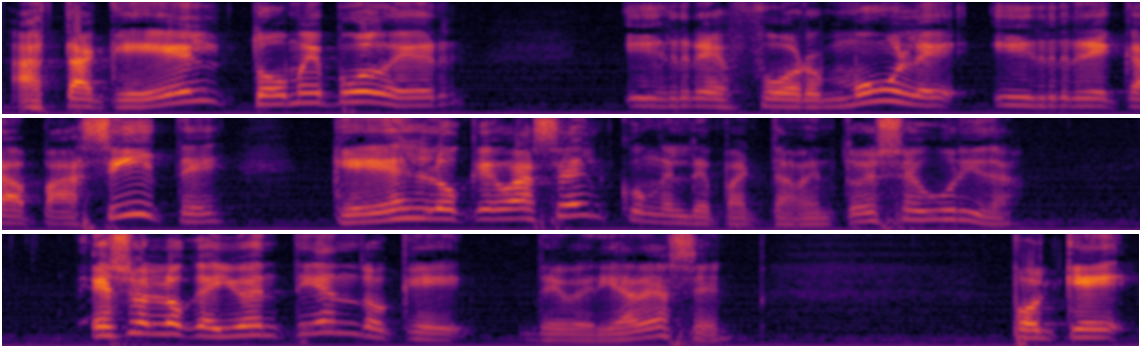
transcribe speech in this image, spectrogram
Hasta que él tome poder y reformule y recapacite qué es lo que va a hacer con el Departamento de Seguridad. Eso es lo que yo entiendo que debería de hacer. Porque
